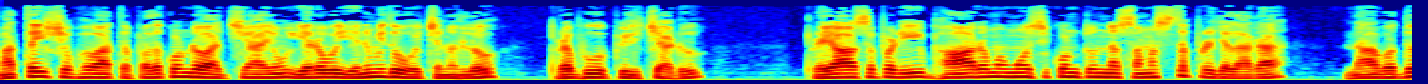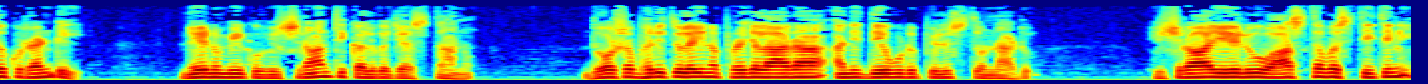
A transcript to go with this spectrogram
మత్తై శుభవార్త పదకొండో అధ్యాయం ఇరవై ఎనిమిదో వచనంలో ప్రభువు పిలిచాడు ప్రయాసపడి భారము మోసుకుంటున్న సమస్త ప్రజలారా నా వద్దకు రండి. నేను మీకు విశ్రాంతి కలుగజేస్తాను. దోషభరితులైన ప్రజలారా అని దేవుడు పిలుస్తున్నాడు. ఇస్రాయేలు వాస్తవ స్థితిని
